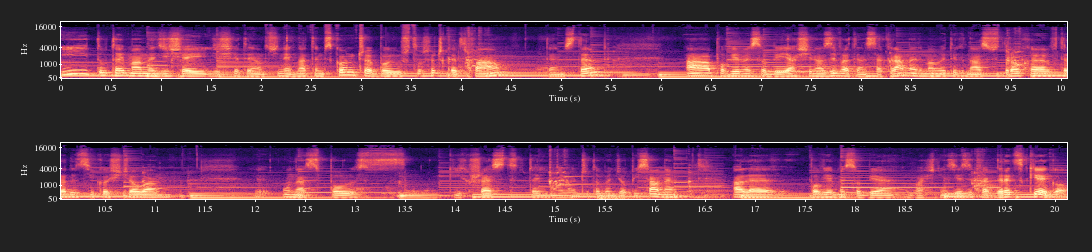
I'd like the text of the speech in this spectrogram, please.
I tutaj mamy dzisiaj, dzisiaj ten odcinek na tym skończę, bo już troszeczkę trwa ten wstęp, a powiemy sobie, jak się nazywa ten sakrament. Mamy tych nazw trochę w tradycji Kościoła. U nas w polski chrzest, tutaj nie wiem, czy to będzie opisane, ale powiemy sobie właśnie z języka greckiego,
